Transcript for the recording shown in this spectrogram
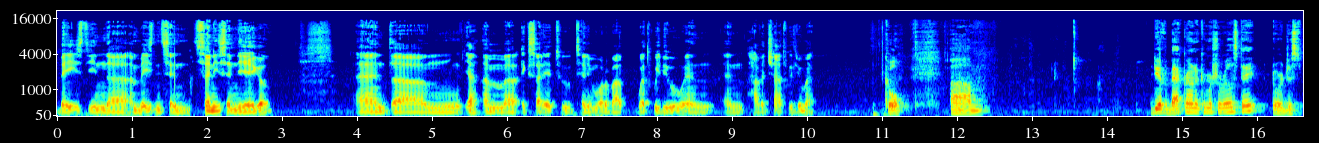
based in uh, I'm based in San, sunny San Diego, and um, yeah, I'm uh, excited to tell you more about what we do and and have a chat with you, Matt. Cool. Um, do you have a background in commercial real estate or just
